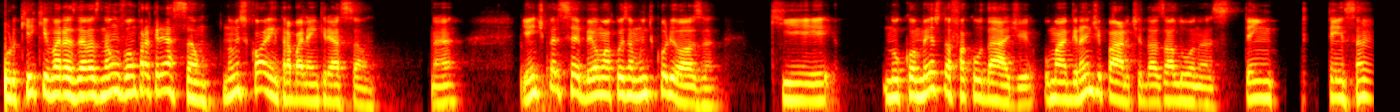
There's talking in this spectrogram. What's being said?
por que, que várias delas não vão para a criação, não escolhem trabalhar em criação, né? E a gente percebeu uma coisa muito curiosa, que no começo da faculdade, uma grande parte das alunas tem intenção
